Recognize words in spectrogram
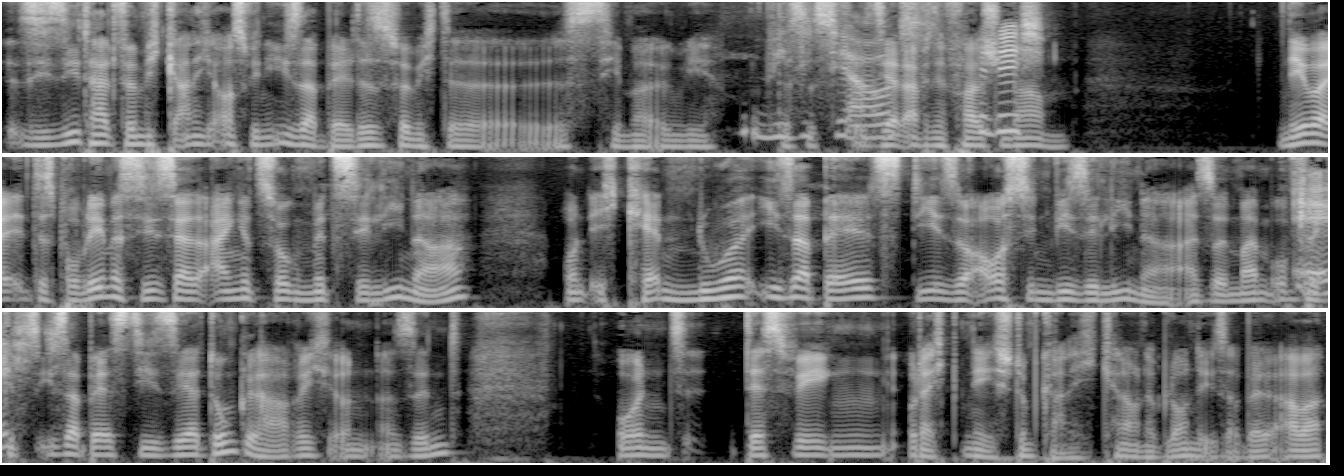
Sie sieht halt für mich gar nicht aus wie eine Isabel. Das ist für mich de, das Thema irgendwie. Wie das sieht ist, sie, sie aus? hat einfach den falschen Namen. Nee, weil das Problem ist, sie ist ja eingezogen mit Selina und ich kenne nur Isabels, die so aussehen wie Selina. Also in meinem Umfeld gibt es Isabels, die sehr dunkelhaarig und, äh, sind. Und deswegen, oder ich, nee, stimmt gar nicht, ich kenne auch eine blonde Isabel, aber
